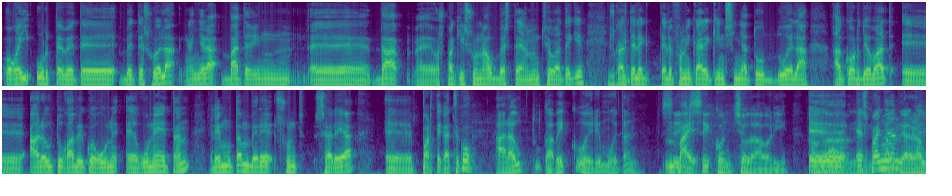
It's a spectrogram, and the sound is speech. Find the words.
hogei urte bete, bete zuela, gainera bat egin e, da e, ospakizun hau beste anuntzio batekin, Euskaltelek telefonikarekin sinatu duela akordio bat e, arautu gabeko egune, eguneetan, ere mutan bere zuntz zarea e, partekatzeko. Arautu gabeko eremuetan. Ze, Bai. ze kontxo da hori. Hau Eh, da, Espainian- daude arau,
